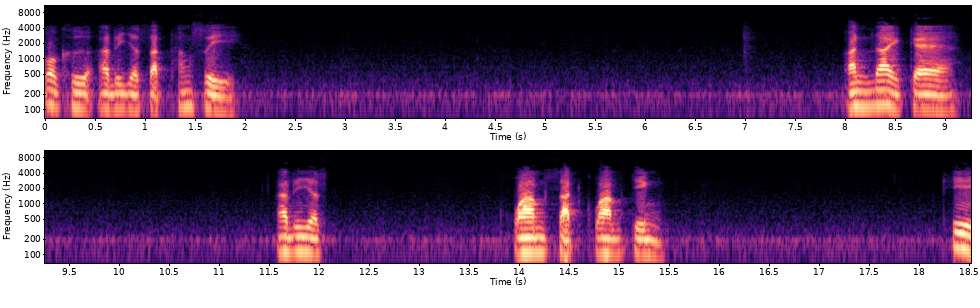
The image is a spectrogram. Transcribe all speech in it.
ก็คืออริยสัจทั้งสี่อันได้แก่ อริยความสัตย์ความจริง ที่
